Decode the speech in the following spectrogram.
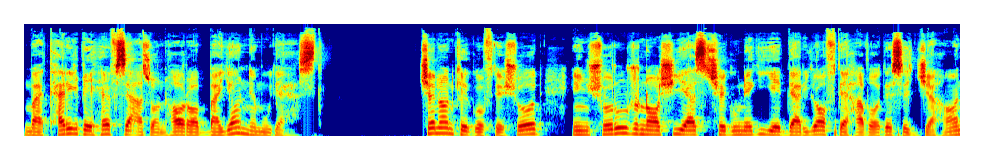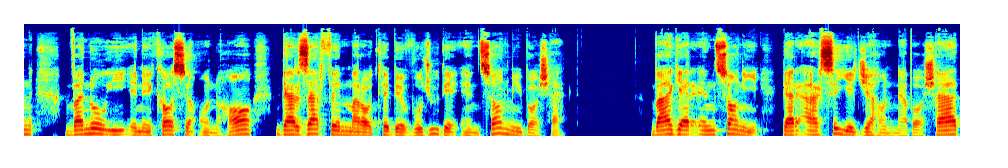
و طریق حفظ از آنها را بیان نموده است. چنان که گفته شد این شرور ناشی از چگونگی دریافت حوادث جهان و نوعی انکاس آنها در ظرف مراتب وجود انسان می باشد. و اگر انسانی در عرصه جهان نباشد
